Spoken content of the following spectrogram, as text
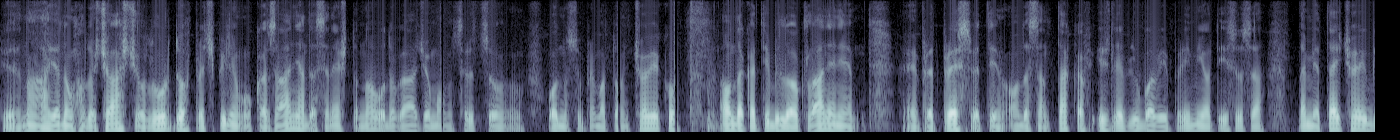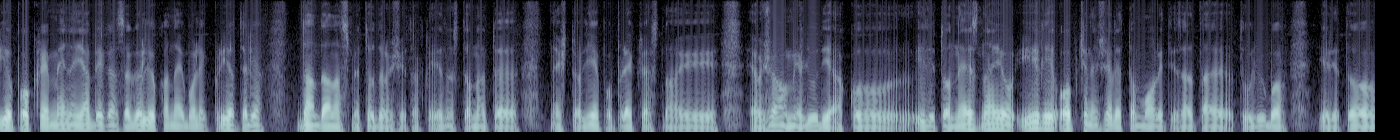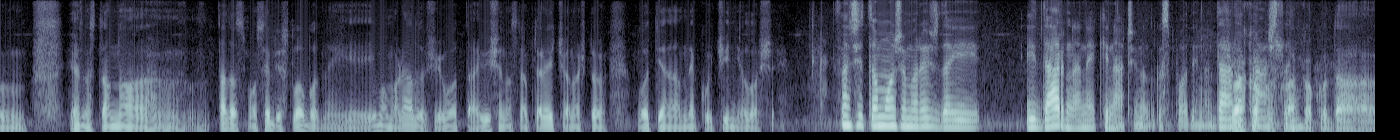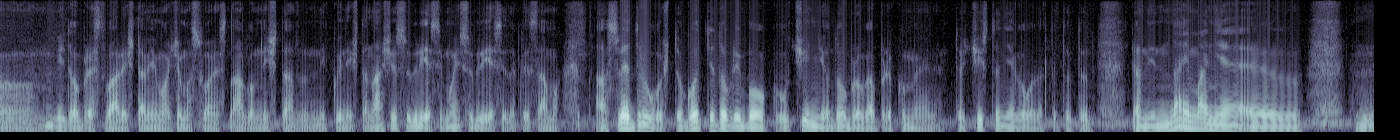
na jednom hodočašću u Lurdu pred špiljem ukazanja da se nešto novo događa u mom srcu odnosu prema tom čovjeku. A onda kad je bilo oklanjanje e, pred presvetim, onda sam takav izljev ljubavi primio od Isusa da mi je taj čovjek bio pokraj mene, ja bih ga zagrlio kao najboljeg prijatelja, dan danas me to drži. Dakle, jednostavno to je nešto lijepo, prekrasno i evo, žao mi je ljudi ako ili to ne znaju ili uopće ne žele to moliti za tu ljubav jer je to jednostavno, tada smo sebi slobodni i imamo radost života i više nas ne opterećuje ono što god je nam neko učinio loše. Znači to možemo reći da i i dar na neki način od gospodina. Dar svakako, svakako da mi dobre stvari šta mi možemo svojom snagom, ništa, niko i ništa. Naši su grijesi, moji su grijesi, dakle samo. A sve drugo, što god je dobri Bog učinio dobroga preko mene, to je čisto njegovo. Dakle, to, to, ja ni najmanje, e,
